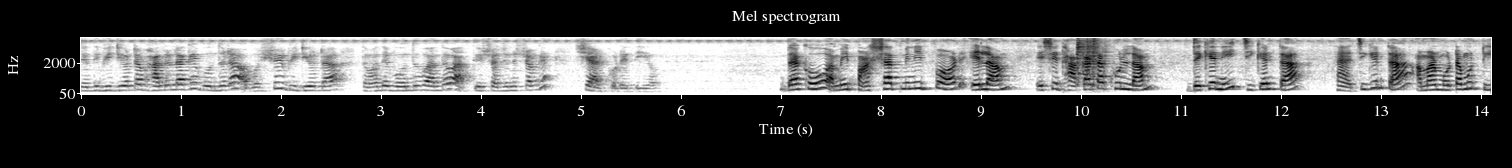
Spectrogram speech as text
যদি ভিডিওটা ভালো লাগে বন্ধুরা, অবশ্যই ভিডিওটা তোমাদের বন্ধু বান্ধব আত্মীয় স্বজনের সঙ্গে শেয়ার করে দিও। দেখো, আমি পাঁচ সাত মিনিট পর এলাম, এসে ঢাকাটা খুললাম, দেখে নিই চিকেনটা হ্যাঁ চিকেনটা আমার মোটামুটি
